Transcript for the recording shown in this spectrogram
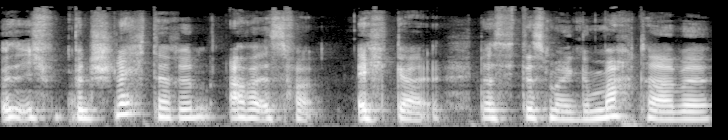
ich bin schlecht darin, aber es war echt geil, dass ich das mal gemacht habe.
